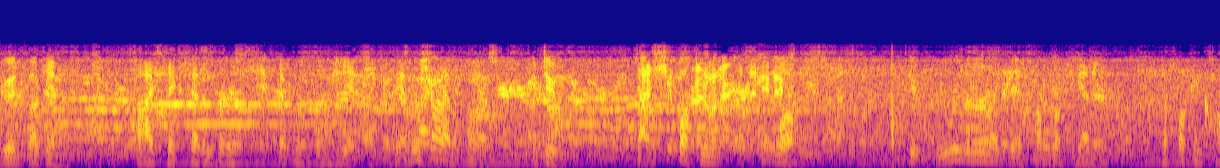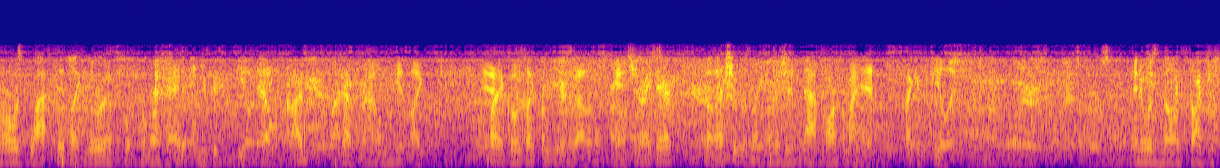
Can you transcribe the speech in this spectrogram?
Good fucking five, six, seven verse that were legit. Like, okay, I've been shot at before. But dude, that shit fucking close. Dude, we were literally like this, huddled up together. The fucking car was blasted, like literally a foot from our head, and you could feel it. Like, I've had rounds get like, probably goes like from here to that little stanchion right there. No, that shit was like legit that far from my head. I could feel it. And it was nonstop, just.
